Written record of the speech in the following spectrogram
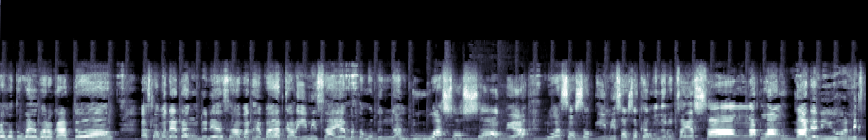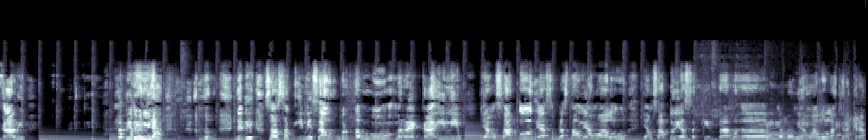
warahmatullahi wabarakatuh. Uh, Selamat datang dunia sahabat hebat. Kali ini saya bertemu dengan dua sosok ya. Dua sosok ini sosok yang menurut saya sangat langka dan unik sekali di dunia. Jadi sosok ini saya bertemu mereka ini yang satu ya 11 tahun yang lalu, yang satu ya sekitar lima tahun yang lalu lah kira-kira.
